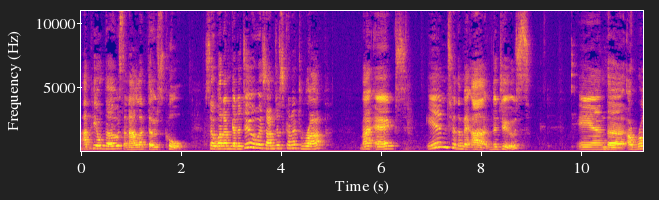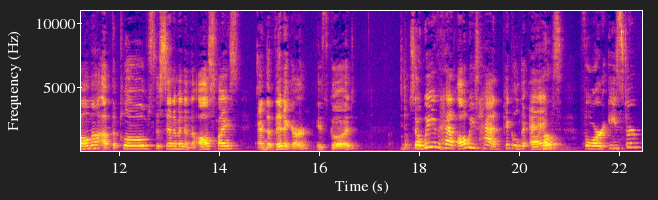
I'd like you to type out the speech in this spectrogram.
I peeled those and I let those cool. So what I'm going to do is I'm just going to drop my eggs into the, uh, the juice and the aroma of the cloves, the cinnamon, and the allspice and the vinegar is good. So we've had always had pickled eggs for Easter.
